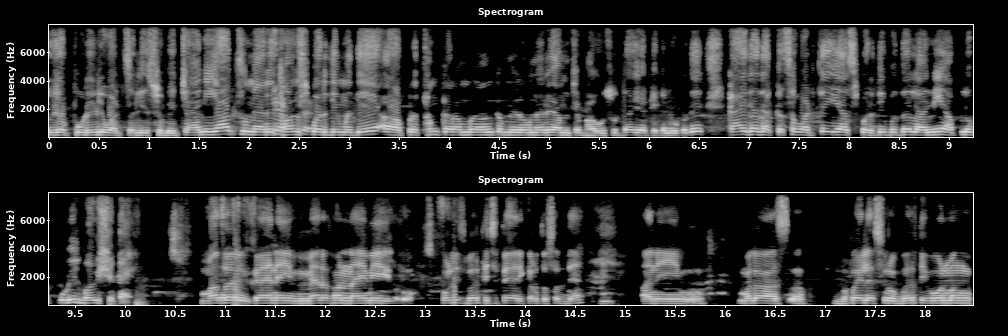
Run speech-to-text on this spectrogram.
तुझ्या पुढील वाटचाली शुभेच्छा. आणि याच मॅरेथॉन स्पर्धेमध्ये प्रथम क्रमांक मिळवणारे आमचे भाऊ सुद्धा या ठिकाणी उपस्थित आहेत. काय दादा कसं वाटतंय या स्पर्धेबद्दल आणि आपलं पुढील भविष्य काय? माझं काय नाही मॅरेथॉन नाही मी पोलीस भरतीची तयारी करतो सध्या. आणि मला पहिल्या सुरू भरती होऊन मग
